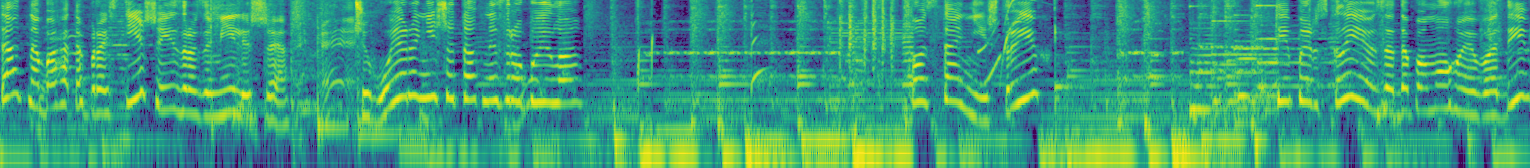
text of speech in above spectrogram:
так набагато простіше і зрозуміліше. Чого я раніше так не зробила? Останній штрих. Тепер склею за допомогою води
